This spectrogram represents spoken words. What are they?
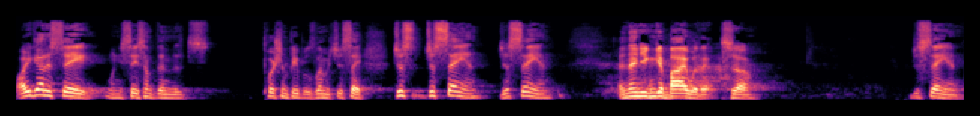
all you got to say when you say something that's pushing people's limits, just say, just, just saying, just saying. And then you can get by with it. So, just saying.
